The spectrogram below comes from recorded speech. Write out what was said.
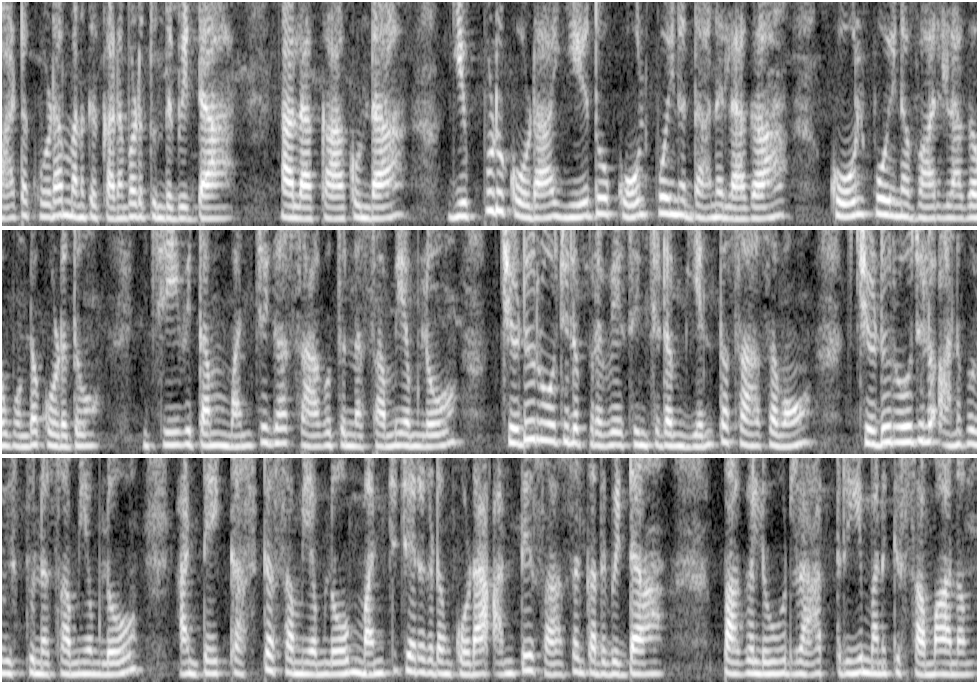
బాట కూడా మనకు కనబడుతుంది బిడ్డ. అలా కాకుండా ఎప్పుడు కూడా ఏదో కోల్పోయిన దానిలాగా కోల్పోయిన వారిలాగా ఉండకూడదు. జీవితం మంచిగా సాగుతున్న సమయంలో చెడు రోజులు ప్రవేశించడం ఎంత సాహసమో చెడు రోజులు అనుభవిస్తున్న సమయంలో అంటే కష్ట సమయంలో మంచి జరగడం కూడా అంతే సాహసం కదా బిడ్డ. పగలు రాత్రి మనకి సమానం.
